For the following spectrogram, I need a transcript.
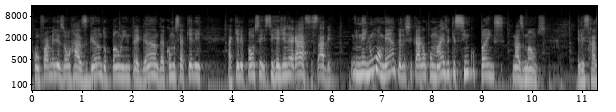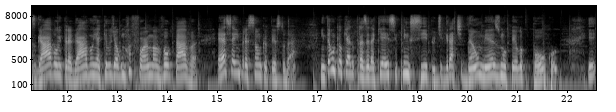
conforme eles vão rasgando o pão e entregando, é como se aquele, aquele pão se, se regenerasse, sabe? Em nenhum momento eles ficaram com mais do que cinco pães nas mãos. Eles rasgavam, entregavam e aquilo de alguma forma voltava. Essa é a impressão que o texto dá. Então o que eu quero trazer daqui é esse princípio de gratidão mesmo pelo pouco e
